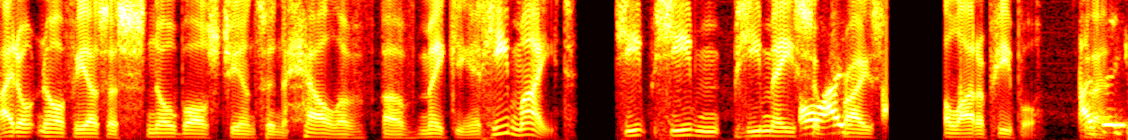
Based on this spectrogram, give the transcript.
I don't know if he has a snowball's chance in hell of, of making it. He might. He he he may surprise oh, I, a lot of people. Go I ahead. think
